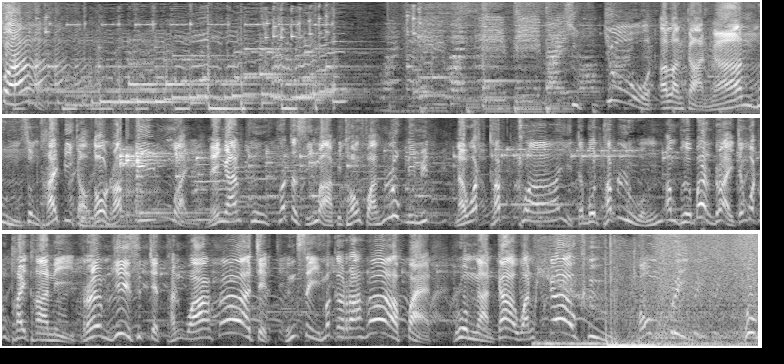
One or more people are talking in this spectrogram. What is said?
ฟ้า อลังการงานบุญส่งท้ายปีเก่าต้อนรับปีใหม่ ในงานผูกพัตสีมาปิดท้องฝังลูกนิมิตณวัดทับคลายตำบลทับหลวง อำเภอบ้านไร่จังหวัดอุทัยธานี เริ่ม 27 ธันวา 57 ถึง 4 มกราคม 58 ร่วมงาน 9 วัน 9 คืนชมฟรีทุก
